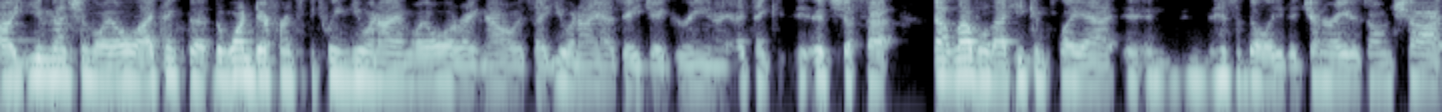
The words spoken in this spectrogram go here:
Uh, you mentioned Loyola. I think the the one difference between UNI and Loyola right now is that UNI has AJ Green. I, I think it's just that that level that he can play at and his ability to generate his own shot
